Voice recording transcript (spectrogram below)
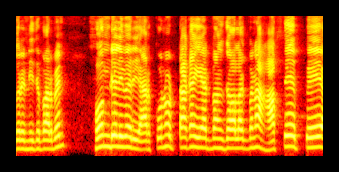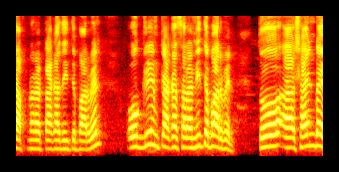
করে নিতে পারবেন। হোম ডেলিভারি আর কোনো টাকাই অ্যাডভান্স দেওয়া লাগবে না হাতে পেয়ে আপনারা টাকা দিতে পারবেন। অগ্রিম টাকা ছাড়া নিতে পারবেন। তো শাহিন ভাই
